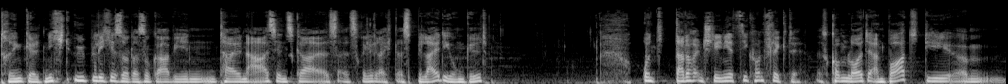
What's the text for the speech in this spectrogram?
Trinkgeld nicht üblich ist oder sogar wie in Teilen Asiens gar als, als regelrecht als Beleidigung gilt. Und dadurch entstehen jetzt die Konflikte. Es kommen Leute an Bord, die ähm,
